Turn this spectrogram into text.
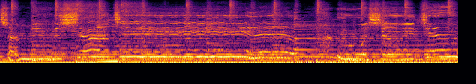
蝉鸣的夏季，我想遇见。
